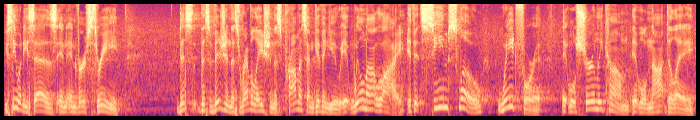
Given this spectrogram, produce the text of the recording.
You see what he says in, in verse 3 this, this vision, this revelation, this promise I'm giving you, it will not lie. If it seems slow, wait for it. It will surely come. It will not delay.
